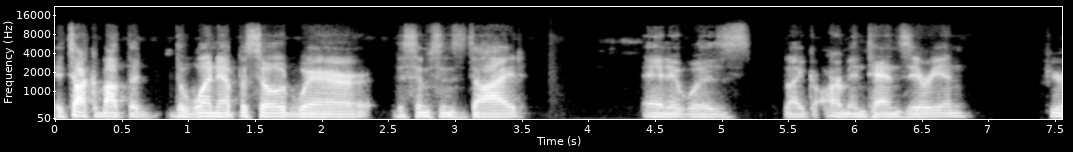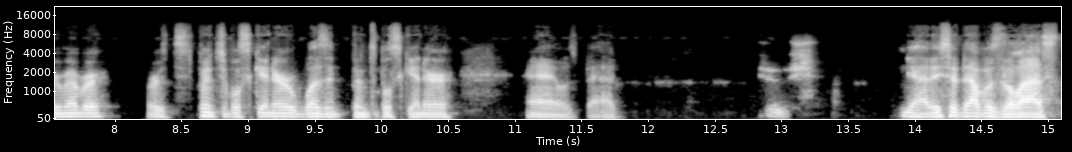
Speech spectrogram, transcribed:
they talk about the the one episode where the Simpsons died, and it was like Armin Tamzarian, if you remember, or it's Principal Skinner wasn't Principal Skinner, and it was bad. Douche. Yeah, they said that was the last.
